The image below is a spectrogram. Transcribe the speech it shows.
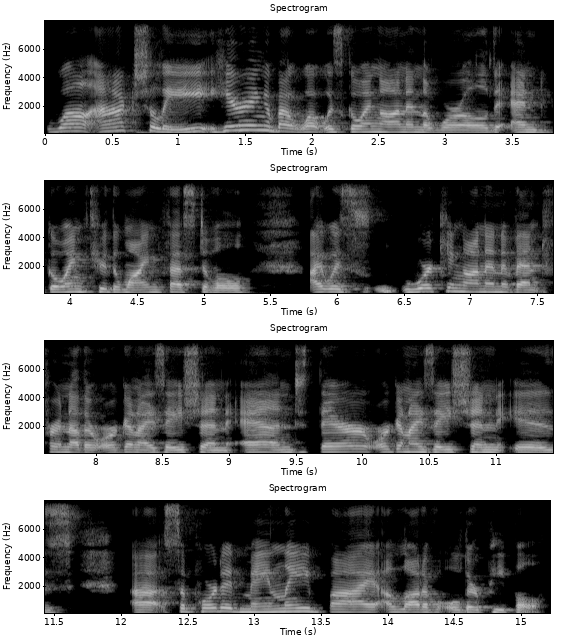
Well, actually, hearing about what was going on in the world and going through the wine festival, I was working on an event for another organization, and their organization is uh, supported mainly by a lot of older people.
